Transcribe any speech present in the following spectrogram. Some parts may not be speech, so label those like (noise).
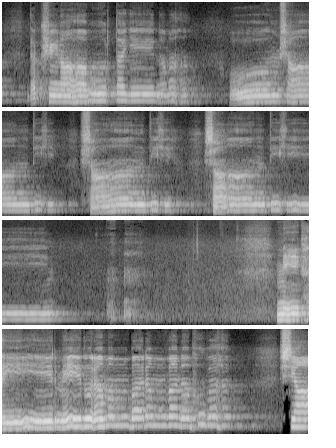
दक्षिणामूर्तये नमः। ॐ शान्तिः शान्तिः शान्तिः। मेघैर्मेदुरमम्बरं वनभुवः श्यामस्तमालद्रुमैः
